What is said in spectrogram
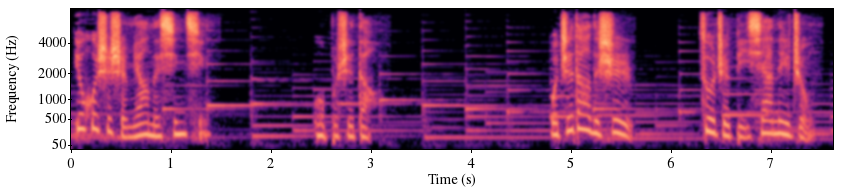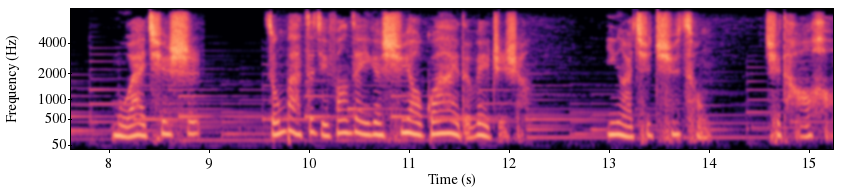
又会是什么样的心情？我不知道。我知道的是，作者笔下那种母爱缺失，总把自己放在一个需要关爱的位置上，因而去屈从。去讨好，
